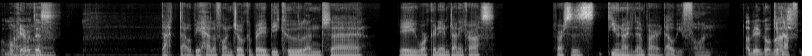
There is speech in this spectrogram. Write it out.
I'm okay with this. That that would be hella fun. Joker Bray be cool and uh, a worker named Danny Cross versus the United Empire. That would be fun. That'll be a good Give match. that,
